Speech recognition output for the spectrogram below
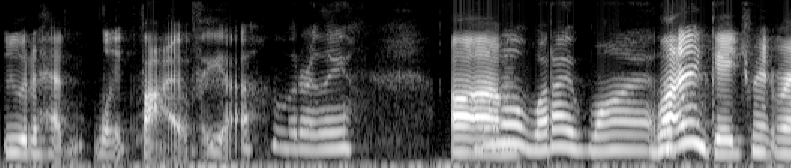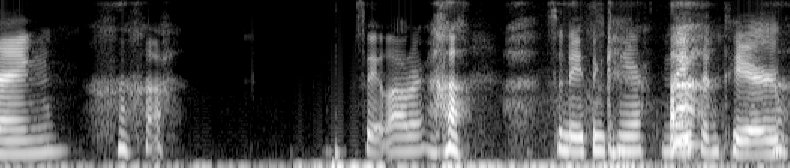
we would have had like five. yeah, literally. I don't know Um, what I want. want an engagement ring. Say it louder. so Nathan can hear. Nathan's here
